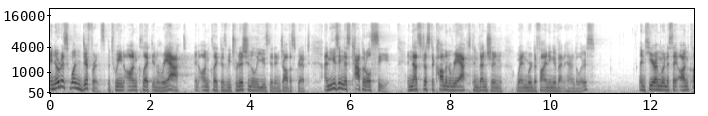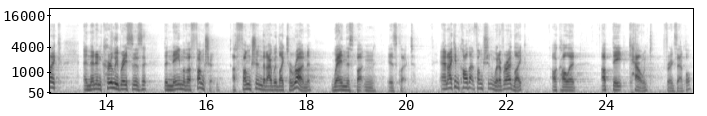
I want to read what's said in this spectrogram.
And notice one difference between onClicked in React and onClicked as we traditionally used it in JavaScript. I'm using this capital C. And that's just a common React convention when we're defining event handlers. And here I'm going to say onClick, and then in curly braces, the name of a function, a function that I would like to run when this button is clicked. And I can call that function whatever I'd like. I'll call it update count, for example.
